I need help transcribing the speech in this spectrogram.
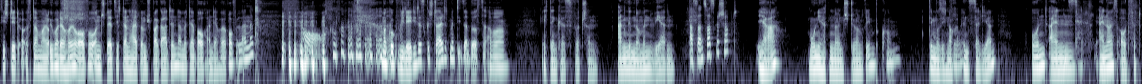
Sie steht öfter mal über der Heuraufe und stellt sich dann halb im Spagat hin, damit der Bauch an der Heuraufe landet. Oh. mal gucken, wie Lady das gestaltet mit dieser Bürste, aber ich denke, es wird schon angenommen werden. Hast du sonst was geshoppt? Ja, Moni hat einen neuen Stirnriemen bekommen. Den muss ich noch so. installieren. Und ein, ein neues Outfit.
